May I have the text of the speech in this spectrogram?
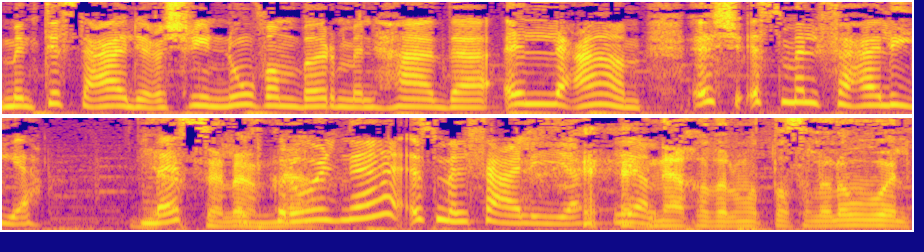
من 9 ل 20 نوفمبر من هذا العام. إيش اسم الفعالية؟ يا بس سلام، اذكروا. لنا اسم الفعالية. يلا. ناخذ المتصل الأول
